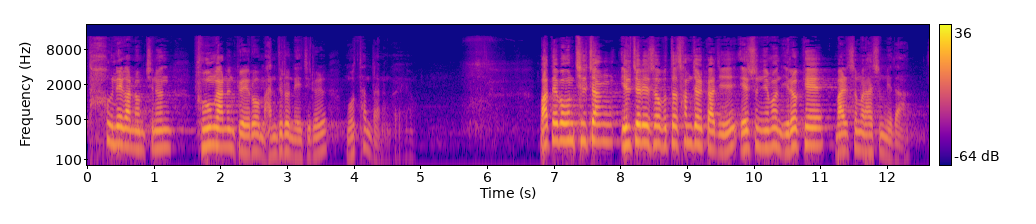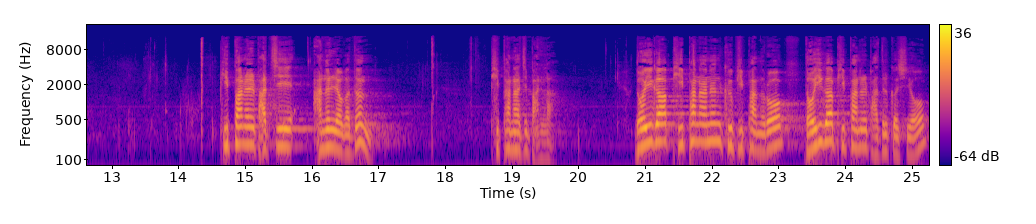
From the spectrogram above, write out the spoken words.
더 은혜가 넘치는 부흥하는 교회로 만들어내지를 못한다는 거예요. 마태복음 7장 1절에서부터 3절까지 예수님은 이렇게 말씀을 하십니다. 비판을 받지 않으려거든 비판하지 말라. 너희가 비판하는 그 비판으로 너희가 비판을 받을 것이요.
